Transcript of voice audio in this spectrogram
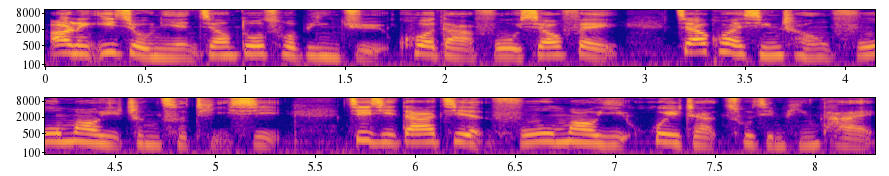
二零一九年将多措并举，扩大服务消费，加快形成服务贸易政策体系，积极搭建服务贸易会展促进平台，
